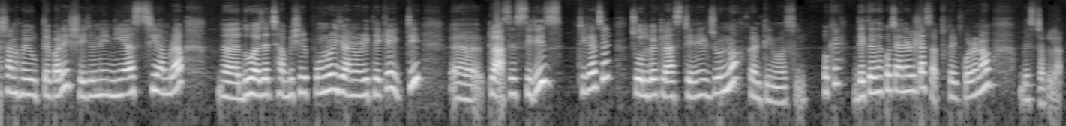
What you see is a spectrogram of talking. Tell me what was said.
আসান হয়ে উঠতে পারি, সেই জন্য নিয়ে আসছি আমরা দু হাজার ছাব্বিশের পনেরোই জানুয়ারি থেকে একটি ক্লাসের সিরিজ ঠিক আছে? চলবে ক্লাস টেনের জন্য কন্টিনিউয়াসলি ওকে দেখতে থাকো চ্যানেলটা সাবস্ক্রাইব করে নাও। বেস্ট অফ লাক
